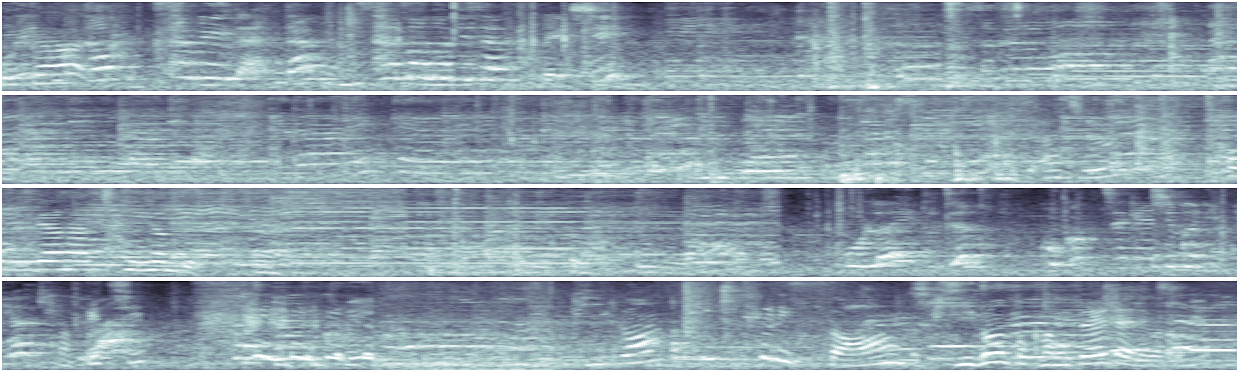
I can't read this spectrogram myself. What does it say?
우리가 3일 간당 4만 원 이상 구매 시 아주 청량한 청년들. 네. 온라인이죠? 고급지게 10은 입력이고요. 맞겠지? 비건 피트리성 비건 또 강조해줘야 되거든요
